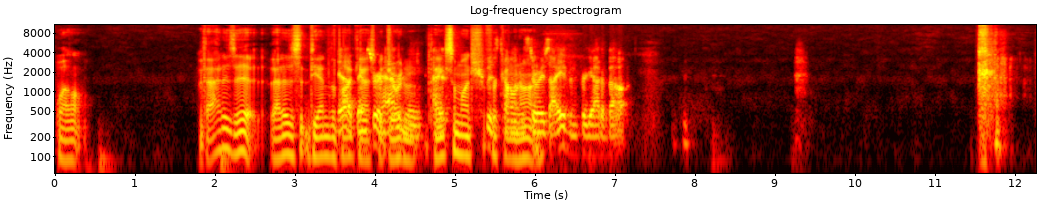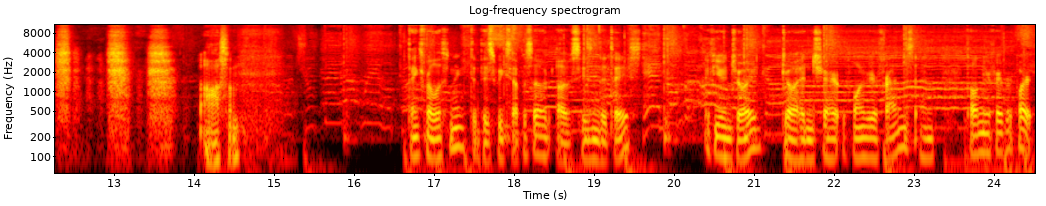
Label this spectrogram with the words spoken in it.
Well, that is it. That is the end of the Yeah, podcast. thanks for But Jordan, me. thanks so much for coming telling on. stories I even forgot about. Awesome. Thanks for listening to this week's episode of Season to Taste. If you enjoyed, go ahead and share it with one of your friends and tell them your favorite part.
